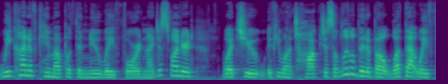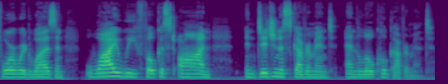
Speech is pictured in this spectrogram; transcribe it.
we kind of came up with a new way forward and i just wondered what you if you want to talk just a little bit about what that way forward was and why we focused on indigenous government and local government.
